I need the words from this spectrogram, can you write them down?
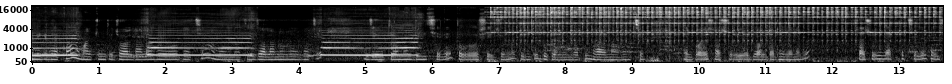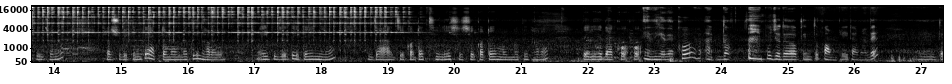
এদিকে দেখো আমার কিন্তু জল ঢালা হয়েও গেছে মোমবাতি জ্বালানো হয়ে গেছে। যেহেতু আমার দুই ছেলে, তো সেই জন্য কিন্তু দুটো মোমবাতি ধরানো হয়েছে। এরপরে শাশুড়িও জলটা ঢেলে নেবে। শাশুড়ির একটা ছেলে, তাই সেই জন্য শাশুড়ি কিন্তু একটা মোমবাতি ধরাবে এই পুজোতে এটাই নিয়ম, যা যে কটা ছেলে সে সে কটাই মোমবাতি ধরায় তো এদিকে দেখো এদিকে দেখো, একদম পুজো দেওয়া কিন্তু কমপ্লিট আমাদের। তো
